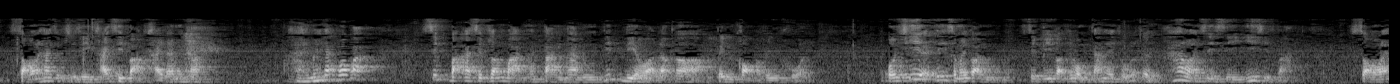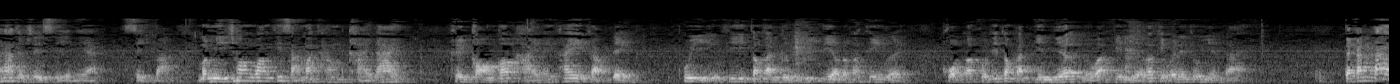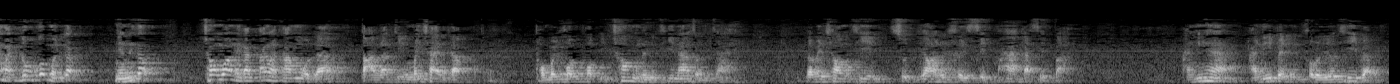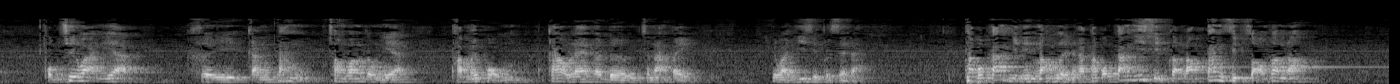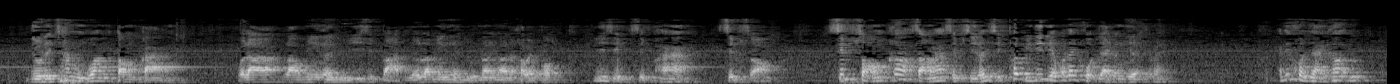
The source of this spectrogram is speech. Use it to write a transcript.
250ซีซีขาย 10 บาทขายได้ไหมครับ ขายไม่ได้เพราะว่า 10 บาทกับ 12 บาทมันต่างกันนิดเดียวอะแล้วก็เป็นกล่องกับเป็นขวด โอเชียที่สมัยก่อน10ปีก่อนที่ผมตั้งในถูกแล้วคือ500ซีซี20บบาท250ซีซีเนี่ย10บบาท มันมีช่องว่างที่สามารถทำขายได้ คือกล่องก็ขายให้ให้กับเด็กผู้หญิงที่ต้องการดื่มนิดเดียวแล้วก็ทิ้งเลย ขวดก็คนที่ต้องการกินเยอะหรือว่ากินเหลือก็เก็บไว้ในตู้เย็นได้ แต่การตั้งมาดูก็เหมือนกับ อย่างนี้ก็ช่องว่างในการตั้งราคาหมดแล้วตามแล้วจริงไม่ใช่นะครับ ผมไปค้นพบอีกช่องหนึ่งที่น่าสนใจ แล้วเป็นช่องที่สุดยอดเลยเคยสิบห้ากับสิบบาท อันนี้อันนี้เป็นกลยุทธ์ที่แบบ ผมเชื่อว่าอันนี้เคยการตั้งช่องว่างตรงนี้ทำให้ผมก้าวแรกก็เดิมชนะไปประมาณยี่สิบเปอร์เซ็นต์อะถ้าผมตั้งผิดนี่น็อกเลยนะครับ ถ้าผมตั้งยี่สิบก็น็อกตั้งสิบสองก็น็อกอยู่ในช่างว่างตรงกลาง เวลาเรามีเงินอยู่ยี่สิบาท หรือเรามีเงินอยู่น้อยๆแล้วเข้าไปพบยี่สิบสิบห้าสิบสองสิบสองก็สามารถสิบสี่ร้อยสิบเพิ่มอีกนิดเดียวก็ได้ขวดใหญ่ตั้งเยอะใช่ไหมอันนี้ขวดใหญ่ก็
